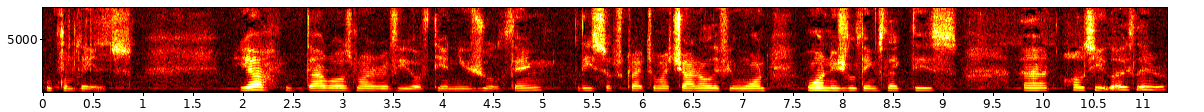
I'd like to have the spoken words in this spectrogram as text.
who complains yeah that was my review of the unusual thing. Please subscribe to my channel if you want more unusual things like this. And I'll see you guys later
